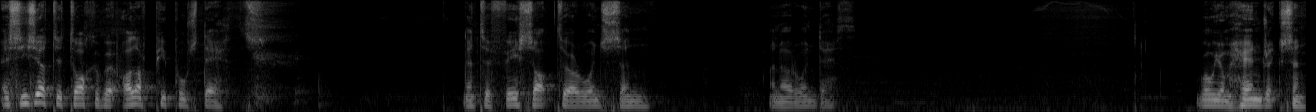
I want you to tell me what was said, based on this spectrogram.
It's easier to talk about other people's deaths than to face up to our own sin and our own death. William Hendriksen,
